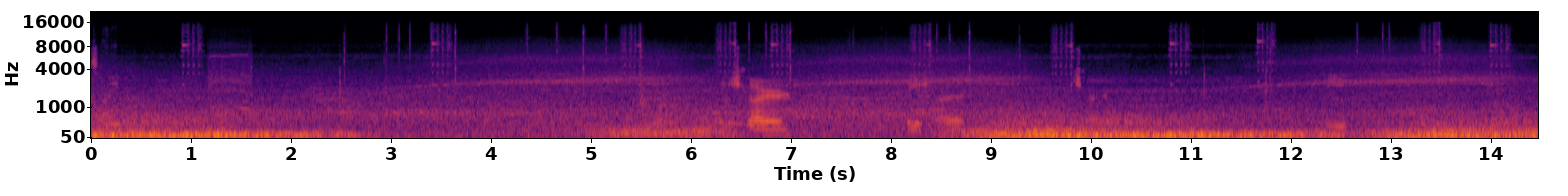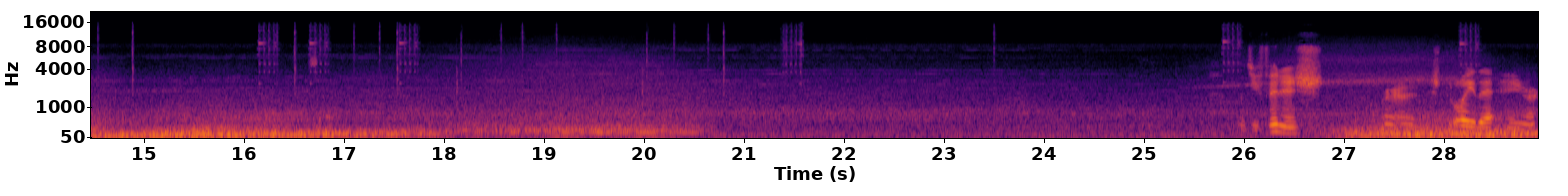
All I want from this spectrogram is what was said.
Sign. Sign. Once you finish, we're gonna destroy that hangar.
